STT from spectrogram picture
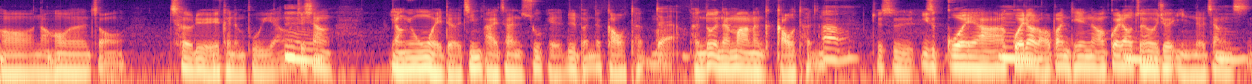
哦，然后那种策略也可能不一样，就像。杨永伟的金牌战输给日本的高藤嘛？对啊，很多人在骂那个高藤，嗯，就是一直龟啊，龟到老半天，然后龟到最后就赢了这样子，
